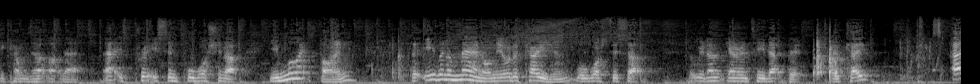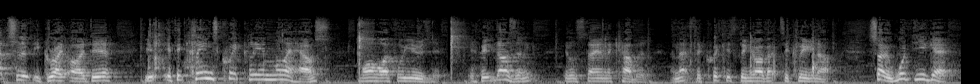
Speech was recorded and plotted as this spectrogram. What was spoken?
it comes out like that. That is pretty simple washing up. You might find that even a man on the odd occasion will wash this up, but we don't guarantee that bit, okay? It's absolutely great idea. If it cleans quickly in my house, my wife will use it. If it doesn't, it'll stay in the cupboard, and that's the quickest thing I've had to clean up. So what do you get?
